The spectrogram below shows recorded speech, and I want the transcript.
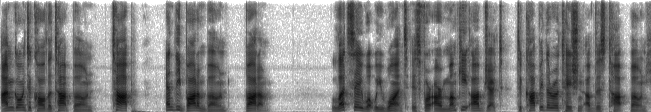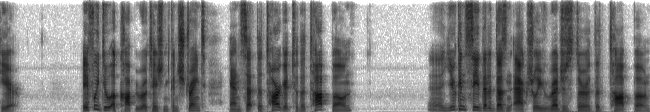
I'm going to call the top bone top and the bottom bone bottom. Let's say what we want is for our monkey object to copy the rotation of this top bone here. If we do a copy rotation constraint and set the target to the top bone, eh, you can see that it doesn't actually register the top bone,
